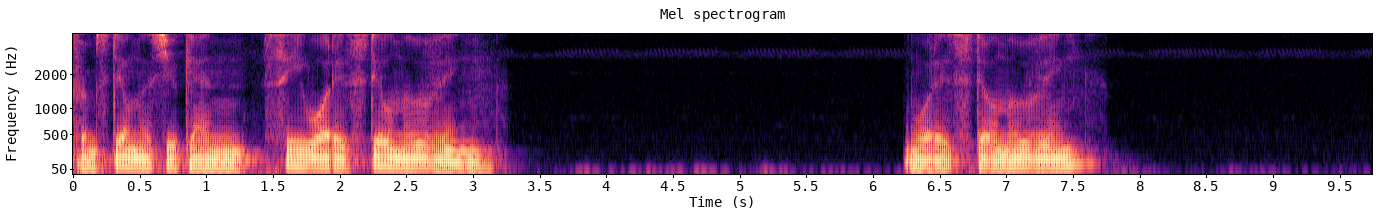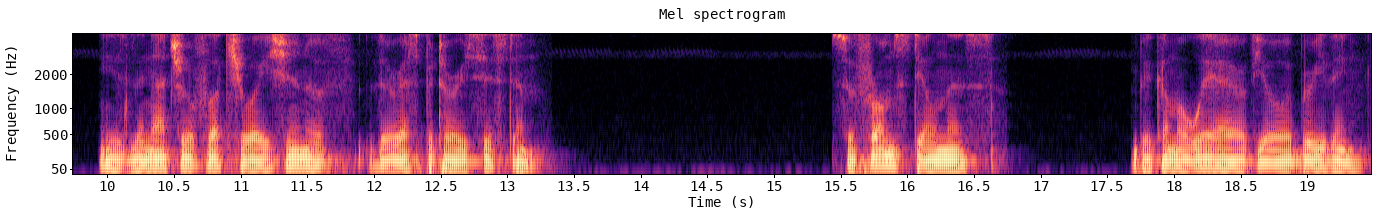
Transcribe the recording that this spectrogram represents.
From stillness, you can see what is still moving. What is still moving is the natural fluctuation of the respiratory system. So, from stillness, become aware of your breathing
